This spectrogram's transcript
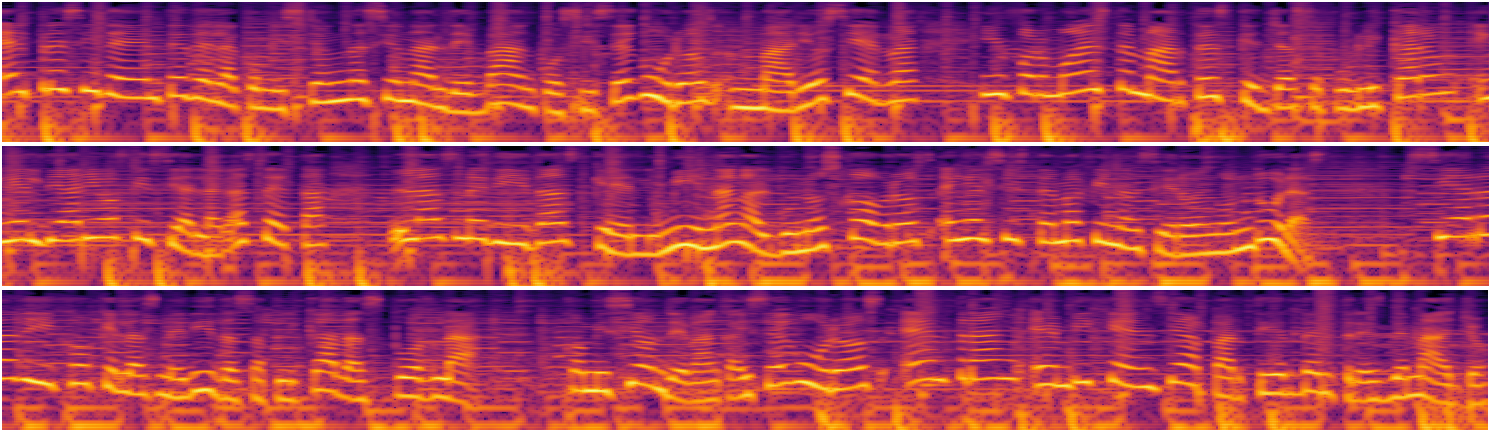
El presidente de la Comisión Nacional de Bancos y Seguros, Mario Sierra, informó este martes que ya se publicaron en el diario oficial La Gaceta las medidas que eliminan algunos cobros en el sistema financiero en Honduras. Sierra dijo que las medidas aplicadas por la Comisión de Banca y Seguros entran en vigencia a partir del 3 de mayo.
